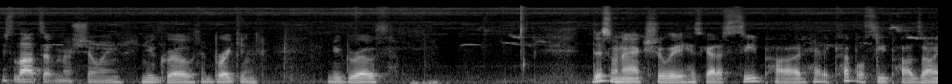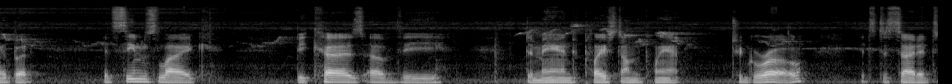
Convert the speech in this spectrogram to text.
Just lots of them are showing new growth and breaking new growth. This one actually has got a seed pod, had a couple seed pods on it, but it seems like because of the demand placed on the plant to grow, it's decided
